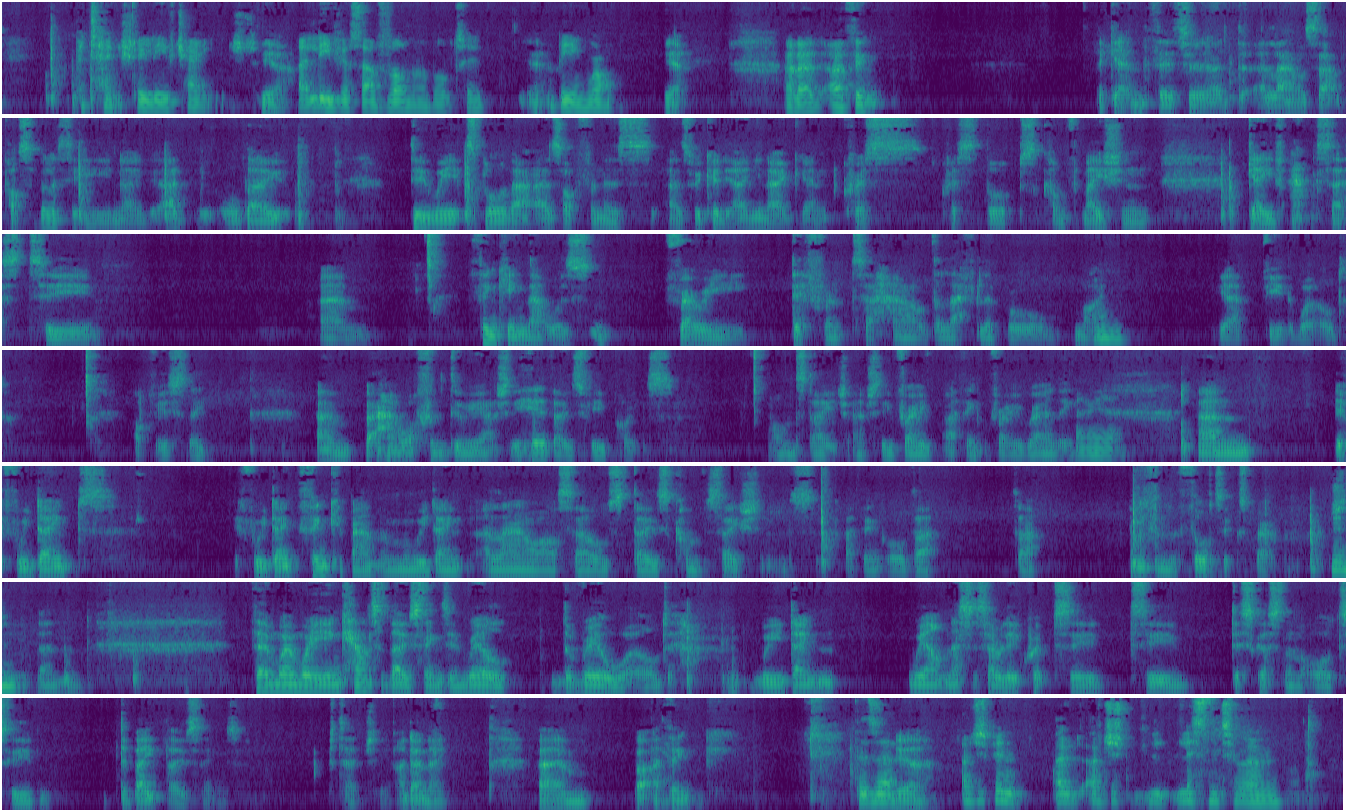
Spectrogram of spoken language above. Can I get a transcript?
potentially leave changed. Yeah. Like leave yourself vulnerable to Yeah. being wrong. Yeah, and I, I think again, theatre allows that possibility. You know, I, although do we explore that as often as as we could? And you know, again, Chris Chris Thorpe's confirmation gave access to um, thinking that was very different to how the left liberal might, yeah, view the world. Obviously, um, but how often do we actually hear those viewpoints on stage? Actually, very, I think, very rarely. Very, uh, And if we don't, if we don't think about them and we don't allow ourselves those conversations, I think, or that that even the thought experiment, actually, then then when we encounter those things in real the real world, we don't we aren't necessarily equipped to to discuss them or to debate those things potentially. I don't know, um, but I think There's a. yeah, I've just been. I've, I've just listened to um,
